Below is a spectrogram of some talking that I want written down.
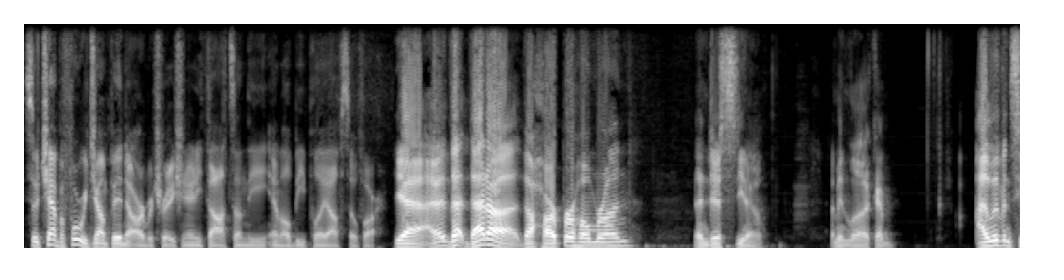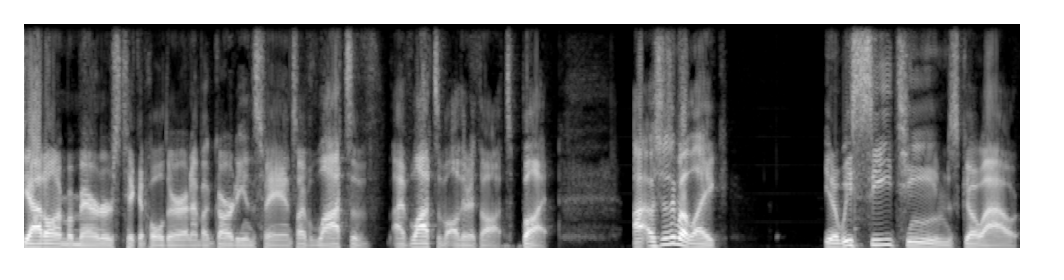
So, Chad, before we jump into arbitration, any thoughts on the MLB playoffs so far? Yeah, that that uh the Harper home run, and just you know, I mean, look, I'm I live in Seattle. I'm a Mariners ticket holder, and I'm a Guardians fan, so I have lots of I have lots of other thoughts. But I was just thinking about like, you know, we see teams go out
